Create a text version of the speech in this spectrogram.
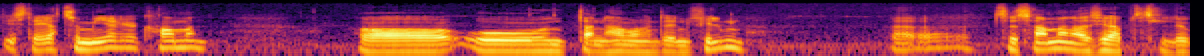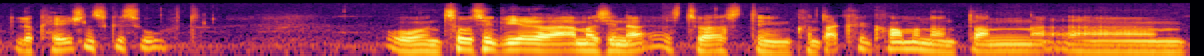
ist er zu mir gekommen äh, und dann haben wir den Film äh, zusammen, also ich habe Locations gesucht und so sind wir einmal zuerst in Kontakt gekommen und dann ähm,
